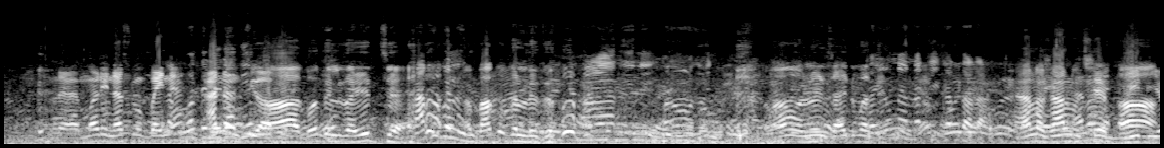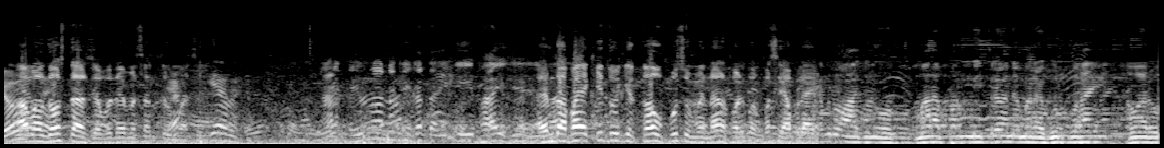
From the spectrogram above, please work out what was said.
એટલે મળીને હસમુખભાઈને આનંદ થયો હા ગોતેલી લીધા ઈ જ છે પાકું કરી લીધું. ઓલરેડી સાઈડમાં હાલો ચાલુ છે આમાં દોસ્તાર છે બધા એમાં સંતોમાં છે. એમ તો ભાઈ કીધું કે કહું પૂછું મેં ના થોડીક વાર પછી આપણે આજનો મારા પરમ મિત્ર અને મારા ગુરુભાઈ અમારો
